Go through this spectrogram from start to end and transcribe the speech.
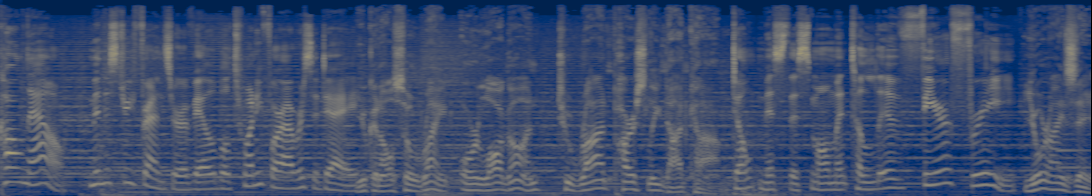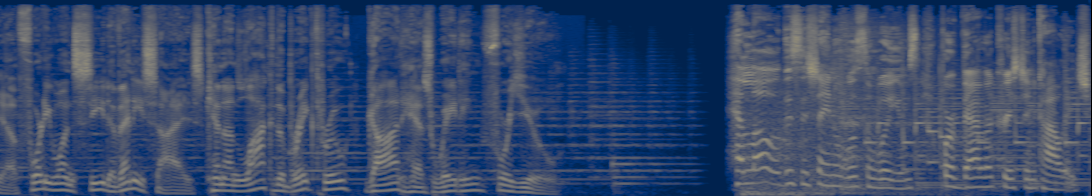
Call now. Ministry friends are available 24 hours a day. You can also write or log on to rodparsley.com. Don't miss this moment to live fear free. Your Isaiah 41 seed of any size can unlock the breakthrough God has waiting for you. Hello, this is Shayna Wilson Williams for Valor Christian College.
